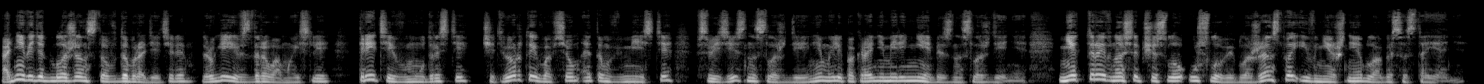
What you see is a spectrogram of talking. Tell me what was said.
Одни видят блаженство в добродетели, другие — в здравомыслии, третьи — в мудрости, четвертые — во всем этом вместе в связи с наслаждением или, по крайней мере, не без наслаждения. Некоторые вносят число условий блаженства и внешнее благосостояние.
